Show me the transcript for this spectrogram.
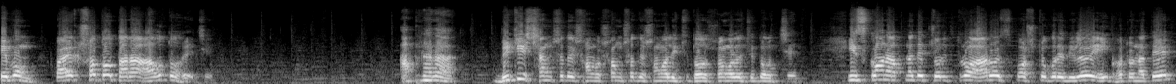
এবং কয়েক শত তারা আহত হয়েছে। আপনারা ব্রিটিশ সংসদে সম- সংসদে সমালোচিত সমালোচিত হচ্ছে ইসকন, আপনাদের চরিত্র আরও স্পষ্ট করে দিল এই ঘটনাতে।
